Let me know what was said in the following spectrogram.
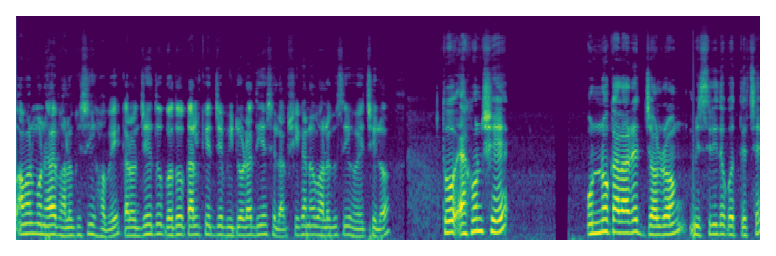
আমার মনে হয় ভালো কিছুই হবে। কারণ যেহেতু গতকালকের যে ভিডিওটা দিয়েছিলাম, সেখানেও ভালো কিছুই হয়েছিল। তো এখন সে অন্য কালারের জল রং মিশ্রিত করতেছে।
